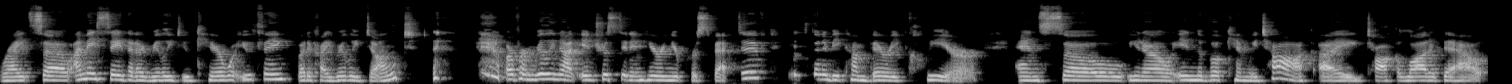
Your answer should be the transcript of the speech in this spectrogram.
right? So I may say that I really do care what you think, but if I really don't, or if I'm really not interested in hearing your perspective, it's going to become very clear. And so, you know, in the book, Can We Talk? I talk a lot about,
